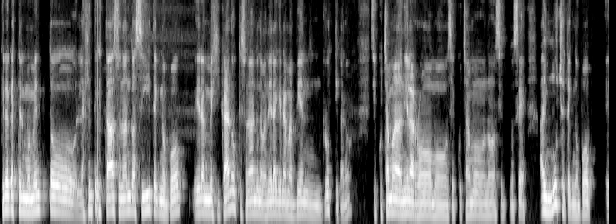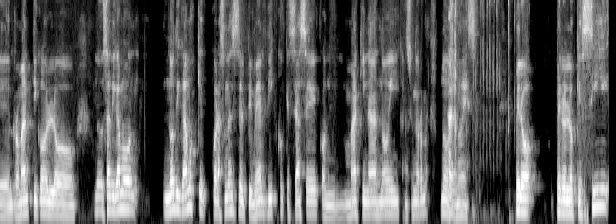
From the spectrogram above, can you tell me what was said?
Creo que hasta el momento la gente que estaba sonando así, tecnopop, eran mexicanos que sonaban de una manera que era más bien rústica, ¿no? Si escuchamos a Daniela Romo, si escuchamos, no, no sé, hay mucho tecnopop eh, romántico lo, o sea, digamos, no digamos que Corazones es el primer disco que se hace con máquinas, ¿no? Y canciones románticas, no, eso no es. Pero, pero lo que sí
